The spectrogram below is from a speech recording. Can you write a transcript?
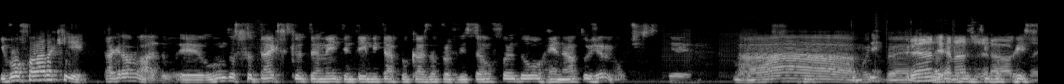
E vou falar aqui, tá gravado. É, um dos sotaques que eu também tentei imitar por causa da profissão foi do Renato Geraldes. Ah, muito bem. Grande Renato Geraldes.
